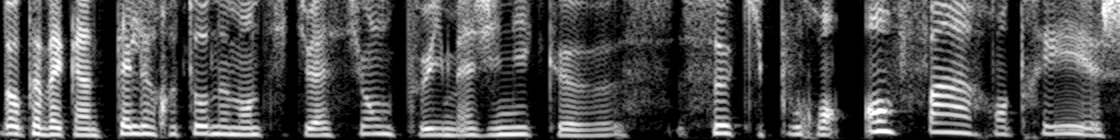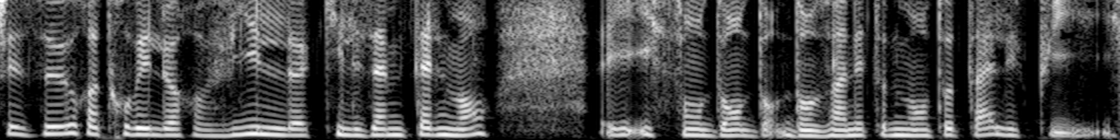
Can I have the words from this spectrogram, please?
Donc avec un tel retournement de situation, on peut imaginer que ceux qui pourront enfin rentrer chez eux, retrouver leur ville qu'ils aiment tellement, ils sont dans, un étonnement total et puis ils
